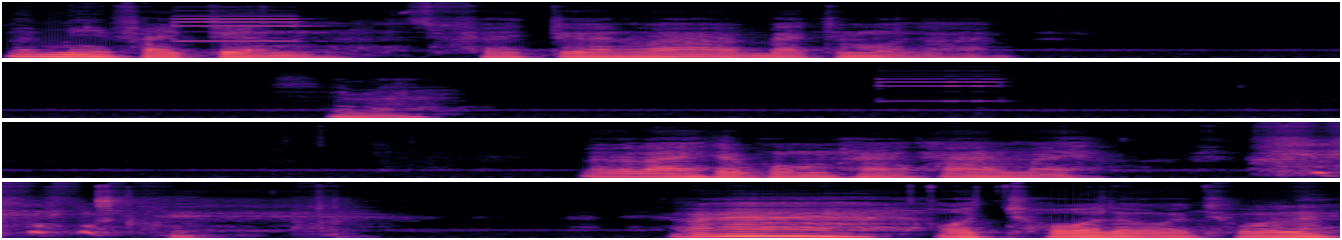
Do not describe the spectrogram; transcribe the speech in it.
ไม่มีไฟเตือน ไฟเตือนว่าแบตจะหมดแล้วครับ ใช่ไหมไม่เป็นไรเดี๋ยวผมหาทานใหม่ ว้าอดโชว์เลยอดโชว์เลย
